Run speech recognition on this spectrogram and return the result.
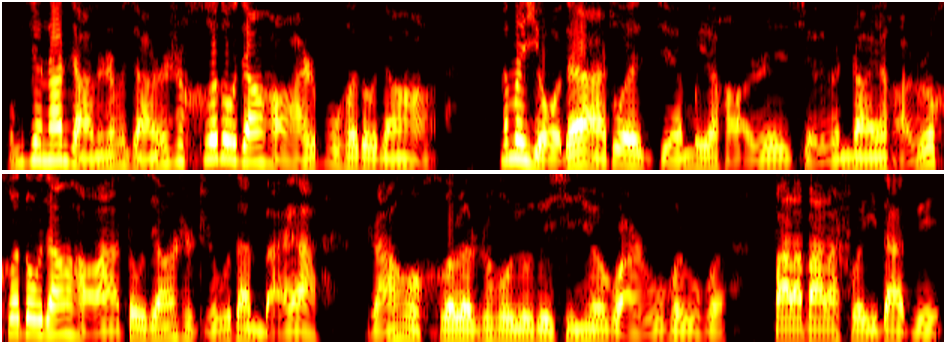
我们经常讲的什么讲的是喝豆浆好还是不喝豆浆好？那么有的啊，做的节目也好，是写的文章也好，说喝豆浆好啊，豆浆是植物蛋白啊。然后喝了之后又对心血管如何如何巴拉巴拉说一大堆，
